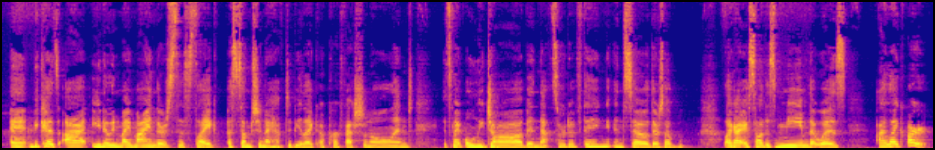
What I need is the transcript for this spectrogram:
and because I, you know, in my mind, there's this like assumption I have to be like a professional and it's my only job and that sort of thing. And so there's a, like I saw this meme that was, I like art.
